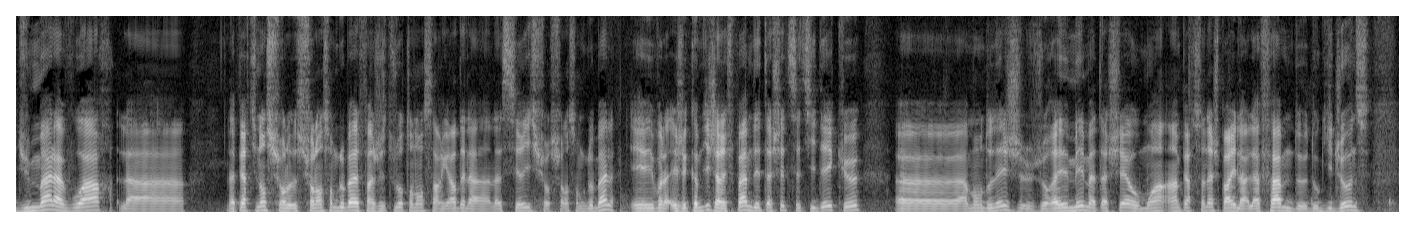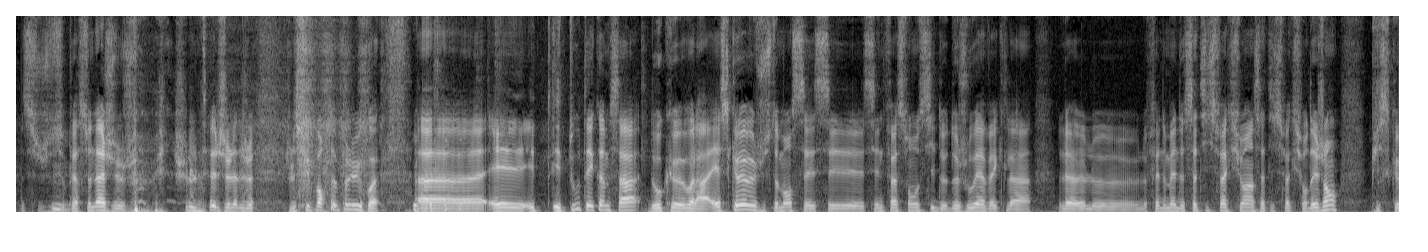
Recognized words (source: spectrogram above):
du mal à voir la. La pertinence sur le- sur l'ensemble global. Enfin, j'ai toujours tendance à regarder la, la série sur, sur l'ensemble global. Et voilà. Et j'ai comme dit, j'arrive pas à me détacher de cette idée que, euh, à un moment donné, j'aurais aimé m'attacher à au moins un personnage. Pareil, la, la femme de Dougie Jones. Ce, ce personnage, je, je, je le- supporte plus, quoi. Euh, et, et- et tout est comme ça. Donc euh, voilà. Est-ce que justement, c'est c'est- c'est une façon aussi de, de jouer avec la, le, le- le phénomène de satisfaction, insatisfaction des gens, puisque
